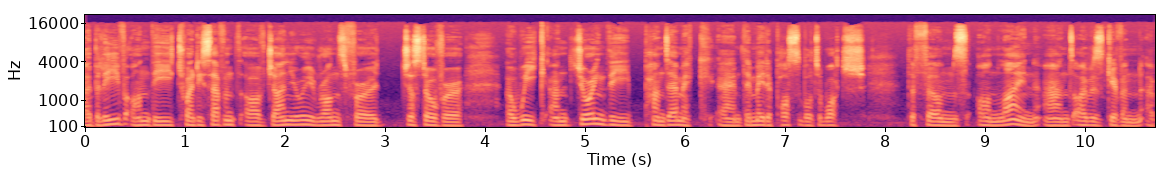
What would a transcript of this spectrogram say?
I believe, on the 27th of January, runs for just over a week. And during the pandemic, um, they made it possible to watch the films online. And I was given a,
